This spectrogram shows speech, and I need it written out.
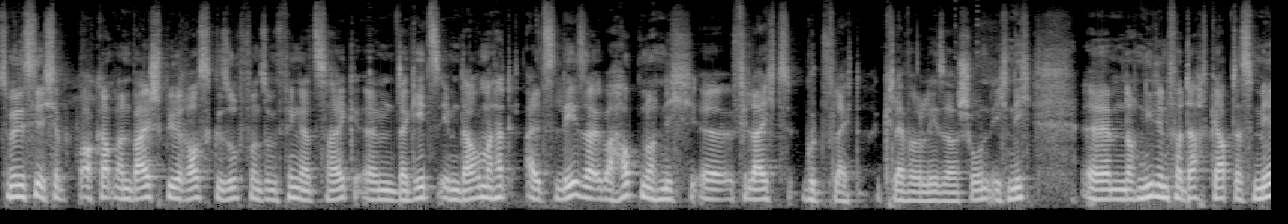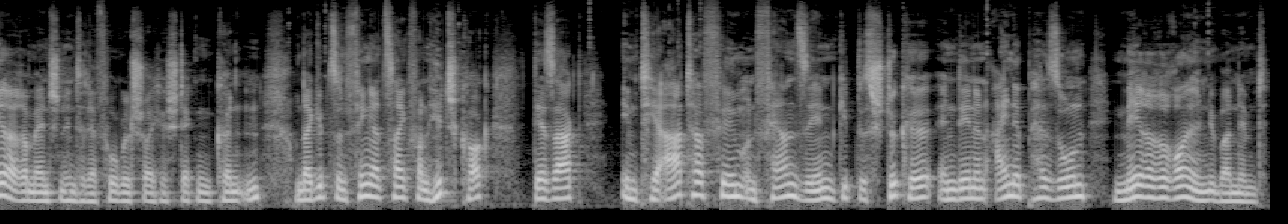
Zumindest hier, ich habe auch gerade mal ein Beispiel rausgesucht von so einem Fingerzeig. Ähm, da geht es eben darum, man hat als Leser überhaupt noch nicht, äh, vielleicht, gut, vielleicht clevere Leser schon, ich nicht, ähm, noch nie den Verdacht gehabt, dass mehrere Menschen hinter der Vogelscheuche stecken könnten. Und da gibt es so einen Fingerzeig von Hitchcock, der sagt, im Theater, Film und Fernsehen gibt es Stücke, in denen eine Person mehrere Rollen übernimmt.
